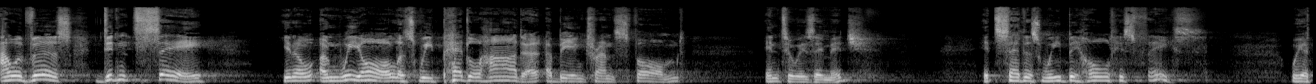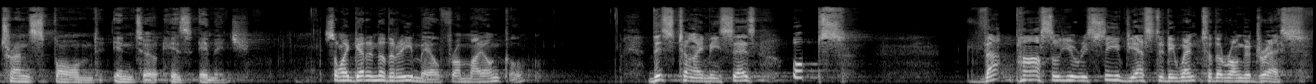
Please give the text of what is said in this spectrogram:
Our verse didn't say, you know, and we all, as we pedal harder, are being transformed into his image. It said, as we behold his face, we are transformed into his image. So I get another email from my uncle. This time he says, Oops, that parcel you received yesterday went to the wrong address.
